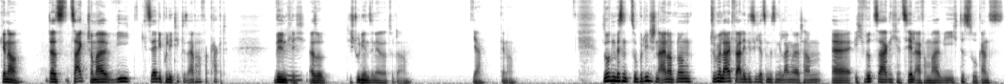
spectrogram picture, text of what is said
Genau. Das zeigt schon mal, wie sehr die Politik das einfach verkackt. Willentlich. Also die Studien sind ja dazu da. Ja, genau. So ein bisschen zur politischen Einordnung. Tut mir leid für alle, die sich jetzt ein bisschen gelangweilt haben. Äh, ich würde sagen, ich erzähle einfach mal, wie ich das so ganz,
